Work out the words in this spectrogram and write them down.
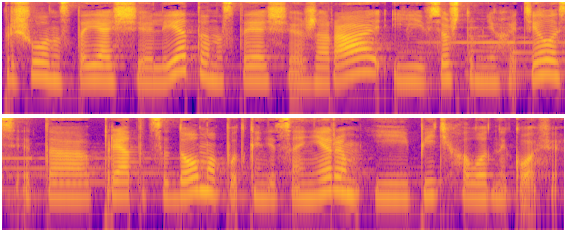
пришло настоящее лето, настоящая жара, и все, что мне хотелось, это прятаться дома под кондиционером и пить холодный кофе.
